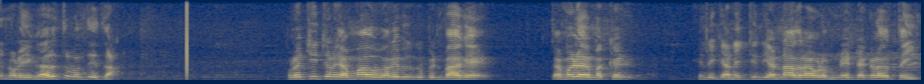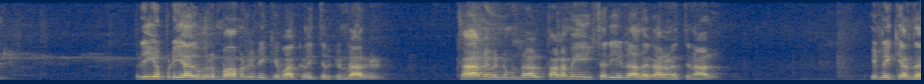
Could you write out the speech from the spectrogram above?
என்னுடைய கருத்து வந்து இதுதான். புரட்சித்துறை அம்மா வரைவுக்கு பின்பாக தமிழக மக்கள் இன்றைக்கு அனைத்து இந்திய அண்ணா திராவிட முன்னேற்ற கழகத்தை அதிகப்படியாக விரும்பாமல் இன்றைக்கு வாக்களித்திருக்கின்றார்கள். காரணம் என்னவென்றால் தலைமையை சரியில்லாத காரணத்தினால் இன்றைக்கு அந்த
